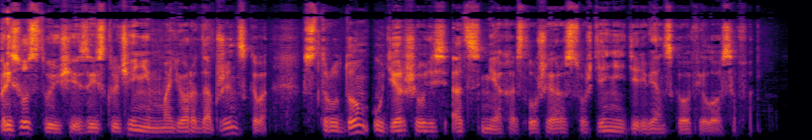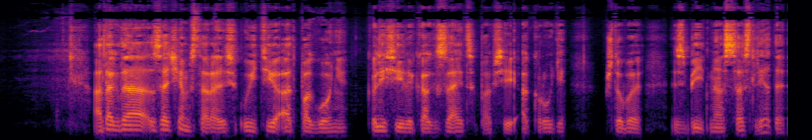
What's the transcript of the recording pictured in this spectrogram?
Присутствующие, за исключением майора Добжинского, с трудом удерживались от смеха, слушая рассуждения деревенского философа. А тогда зачем старались уйти от погони, колесили как зайцы по всей округе, чтобы сбить нас со следа?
